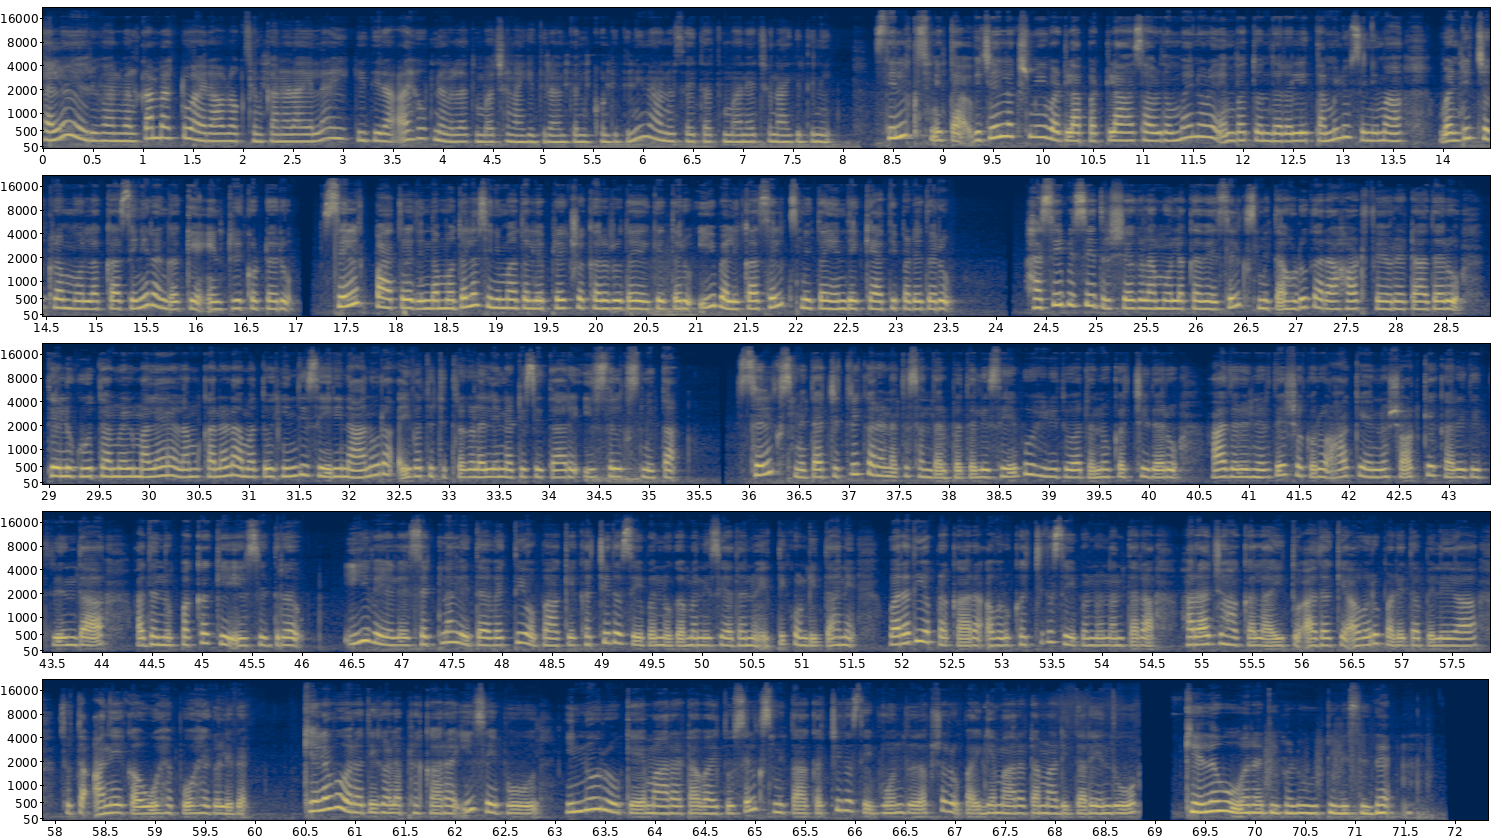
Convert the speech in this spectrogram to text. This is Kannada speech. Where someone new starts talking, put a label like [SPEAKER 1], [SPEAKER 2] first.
[SPEAKER 1] Hello everyone welcome back to Aira vlogs in Kannada ಎಲ್ಲ ಹೇಗಿದ್ದೀರಾ? ಐ ಹೋಪ್ ನೀವೆಲ್ಲ ತುಂಬ ಚೆನ್ನಾಗಿದ್ದೀರಾ ಅಂತ ಅಂದ್ಕೊಂಡಿದ್ದೀನಿ ನಾನು ಸಹಿತ ತುಂಬಾ ಚೆನ್ನಾಗಿದ್ದೀನಿ. ಸಿಲ್ಕ್ ಸ್ಮಿತಾ, ವಿಜಯಲಕ್ಷ್ಮಿ ವಡ್ಲಾಪಟ್ಲ, ಸಾವಿರದ ಒಂಬೈನೂರ ಎಂಬತ್ತೊಂದರಲ್ಲಿ ತಮಿಳು ಸಿನಿಮಾ ಚಕ್ರ ಮೂಲಕ ಸಿನಿರಂಗಕ್ಕೆ ಎಂಟ್ರಿ ಕೊಟ್ಟರು. ಸಿಲ್ಕ್ ಪಾತ್ರದಿಂದ ಮೊದಲ ಸಿನಿಮಾದಲ್ಲೇ ಪ್ರೇಕ್ಷಕರ ಹೃದಯ ಗೆದ್ದರು. ಈ ಬಳಿಕ ಸಿಲ್ಕ್ ಸ್ಮಿತಾ ಎಂದೇ ಖ್ಯಾತಿ ಪಡೆದರು. ಹಸಿ ಬಿಸಿ ದೃಶ್ಯಗಳ ಮೂಲಕವೇ ಸಿಲ್ಕ್ ಸ್ಮಿತಾ ಹುಡುಗರ ಹಾಟ್ ಫೇವರೇಟ್ ಆದರು. ತೆಲುಗು, ತಮಿಳ್, ಮಲಯಾಳಂ, ಕನ್ನಡ ಮತ್ತು ಹಿಂದಿ ಸೇರಿ ನಾನೂರ ಐವತ್ತು ಚಿತ್ರಗಳಲ್ಲಿ ನಟಿಸಿದ್ದಾರೆ ಈ ಸಿಲ್ಕ್ ಸ್ಮಿತಾ. ಸಿಲ್ಕ್ ಸ್ಮಿತಾ ಚಿತ್ರೀಕರಣದ ಸಂದರ್ಭದಲ್ಲಿ ಸೇಬು ಹಿಡಿದು ಅದನ್ನು ಕಚ್ಚಿದರು. ಆದರೆ ನಿರ್ದೇಶಕರು ಆಕೆಯನ್ನು ಶಾಟ್ಗೆ ಕರೆದಿದ್ದರಿಂದ ಅದನ್ನು ಪಕ್ಕಕ್ಕೆ ಎಸೆದ್ರು ಈ ವೇಳೆ ಸೆಟ್ನಲ್ಲಿದ್ದ ವ್ಯಕ್ತಿಯೊಬ್ಬ ಆಕೆ ಕಚ್ಚಿದ ಸೇಬನ್ನು ಗಮನಿಸಿ ಅದನ್ನು ಎತ್ತಿಕೊಂಡಿದ್ದಾನೆ. ವರದಿಯ ಪ್ರಕಾರ ಅವರು ಕಚ್ಚಿದ ಸೇಬನ್ನು ನಂತರ ಹರಾಜು ಹಾಕಲಾಯಿತು. ಅದಕ್ಕೆ ಅವರು ಪಡೆದ ಬೆಲೆಯ ಸುತ್ತ ಅನೇಕ ಊಹೆಪೋಹೆಗಳಿವೆ ಕೆಲವು ವರದಿಗಳ ಪ್ರಕಾರ ಈ ಸೇಬು ಇನ್ನೂರುಗೆ ಮಾರಾಟವಾಯಿತು. ಸಿಲ್ಕ್ ಸ್ಮಿತಾ ಕಚ್ಚಿದ ಸೇಬು ಒಂದು ಲಕ್ಷ ರೂಪಾಯಿಗೆ ಮಾರಾಟ ಮಾಡಿದ್ದಾರೆ ಎಂದು ಕೆಲವು ವರದಿಗಳು ತಿಳಿಸಿದೆ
